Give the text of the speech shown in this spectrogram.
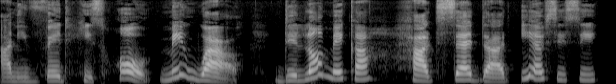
and invade his home. Meanwhile, the lawmaker had said that EFCC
